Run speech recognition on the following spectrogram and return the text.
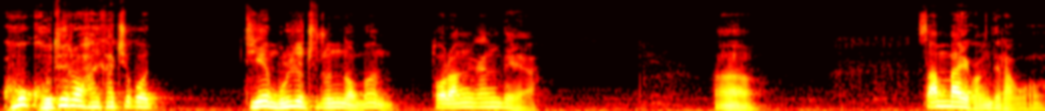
그 그대로 해가지고 뒤에 물려주는 놈은 도랑강대야. 어. 쌈마의 광대라고.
